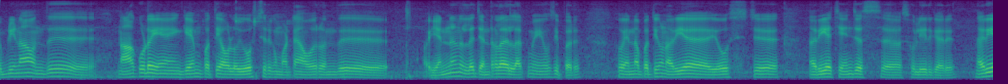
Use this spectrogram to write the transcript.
எப்படின்னா வந்து நான் கூட என் கேம் பற்றி அவ்வளோ யோசிச்சிருக்க மாட்டேன். அவர் வந்து என்னன்னு இல்லை ஜென்ரலாக எல்லாருக்குமே யோசிப்பார். ஸோ என்னை பற்றியும் நிறைய யோசித்து நிறைய சேஞ்சஸ் சொல்லியிருக்காரு. நிறைய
